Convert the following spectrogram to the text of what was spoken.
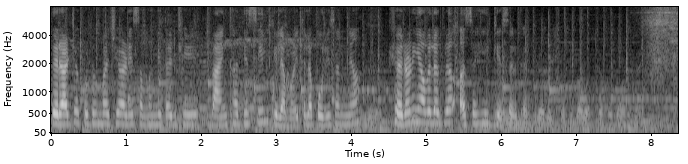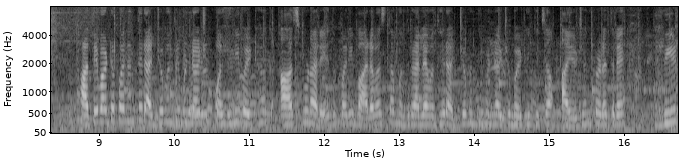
कराडच्या कुटुंबाची आणि संबंधितांची बँक खाती सील केल्यामुळे त्याला पोलिसांना शरण यावं लागलं असंही केसरकर खातेवाटपानंतर राज्य मंत्रिमंडळाची पहिली बैठक आज होणार आहे. दुपारी बारा वाजता मंत्रालयामध्ये राज्य मंत्रिमंडळाच्या बैठकीचं आयोजन करण्यात आलंय. बीड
